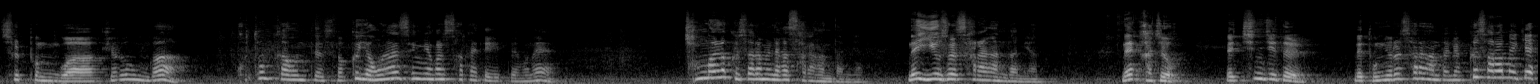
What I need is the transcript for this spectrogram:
슬픔과 괴로움과 고통 가운데서 그 영원한 생명을 살아야 되기 때문에 정말로 그 사람을 내가 사랑한다면 내 이웃을 사랑한다면 내 가족, 내 친지들, 내 동료를 사랑한다면 그 사람에게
